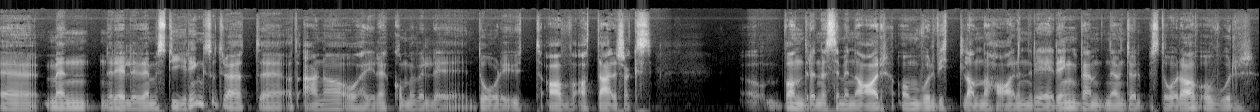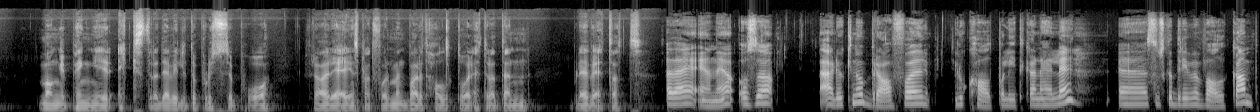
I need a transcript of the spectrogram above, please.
Eh, men når det gjelder det med styring, så tror jeg at, at, Erna og Høyre kommer veldig dårlig ut av at det er et slags vandrende seminar om hvorvidt landet har en regjering, hvem den eventuelt består av, og hvor mange penger ekstra de er villige til å plusse på fra regjeringsplattformen bare et halvt år etter at den ble vedtatt. Det er jeg enig i. Og så er det jo ikke noe bra for lokalpolitikerne heller, eh, som skal drive valgkamp.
